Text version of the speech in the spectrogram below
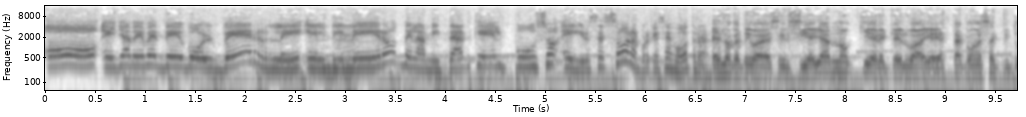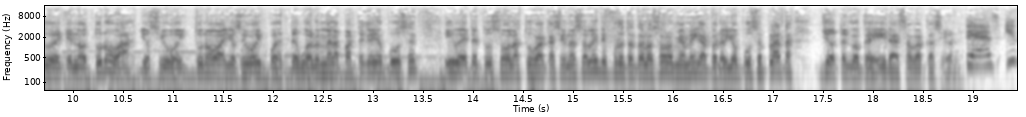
O, o ella debe devolverle el dinero de la mitad que él puso e irse sola, porque esa es otra. Es lo que te iba a decir. Si ella no quiere que él vaya y está con esa actitud de que no, tú no vas, yo sí voy, tú no vas, yo sí voy, pues devuélveme la parte que yo puse y vete tú sola tus vacaciones sola y disfrútatelo solo, mi amiga. Pero yo puse plata, yo tengo que ir a esas vacaciones. ¿Te has ido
